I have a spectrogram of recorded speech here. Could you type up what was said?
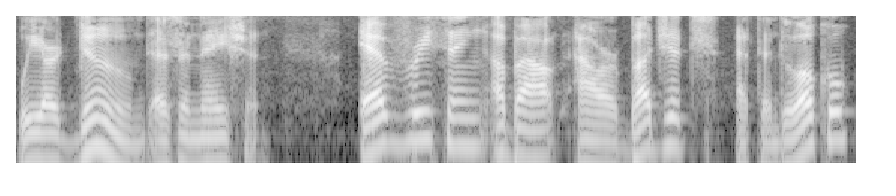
we are doomed as a nation. Everything about our budgets at the local,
